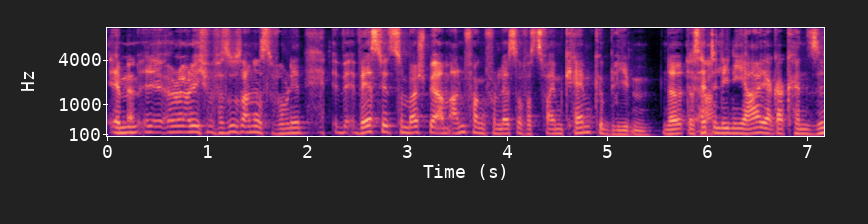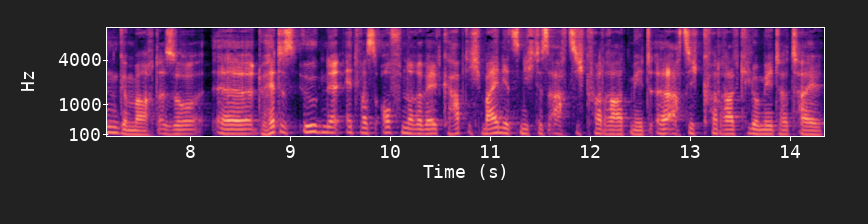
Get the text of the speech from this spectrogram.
Ähm, äh, ich versuche es anders zu formulieren. Wärst du jetzt zum Beispiel am Anfang von Last of Us 2 im Camp geblieben, ne? Das Ja. hätte linear ja gar keinen Sinn gemacht. Also äh, du hättest irgendeine etwas offenere Welt gehabt. Ich meine jetzt nicht das 80 Quadratmeter, äh, 80 Quadratkilometer Teil.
